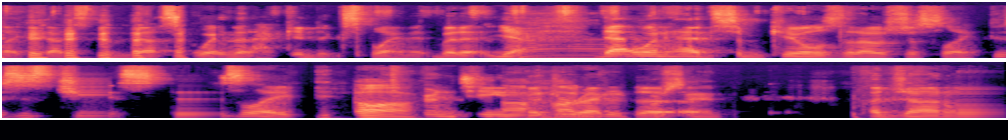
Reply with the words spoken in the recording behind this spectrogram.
Like that's the best way that I could explain it. But uh, yeah, that one had some kills that I was just like, "This is genius. This is like oh, Tarantino direct a, a, John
